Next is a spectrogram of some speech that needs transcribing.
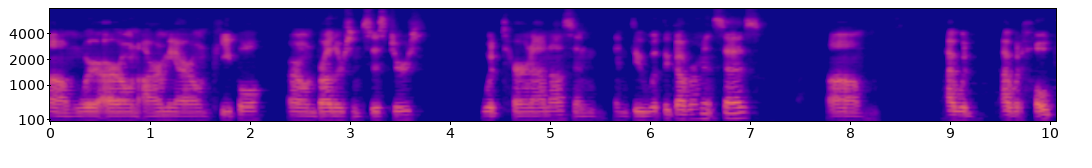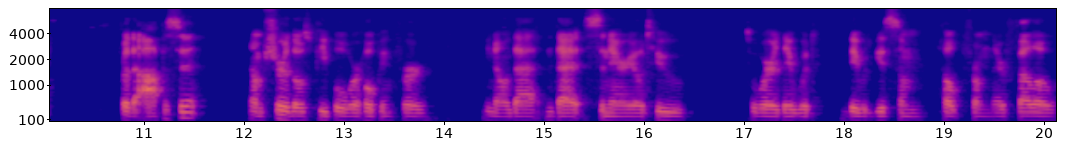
um, where our own army, our own people, our own brothers and sisters would turn on us and, and do what the government says. Um, I would I would hope for the opposite. I'm sure those people were hoping for, you know, that that scenario too, to where they would they would get some help from their fellow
